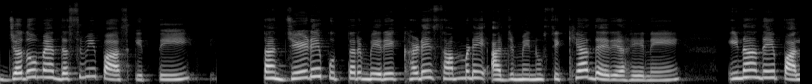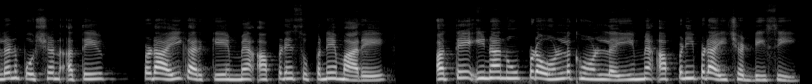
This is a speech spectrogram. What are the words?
ਜਦੋਂ ਮੈਂ 10ਵੀਂ ਪਾਸ ਕੀਤੀ, ਤਾਂ ਜਿਹੜੇ ਪੁੱਤਰ ਮੇਰੇ ਖੜੇ ਸਾਹਮਣੇ ਅੱਜ ਮੈਨੂੰ ਸਿੱਖਿਆ ਦੇ ਰਹੇ ਨੇ ਇਹਨਾਂ ਦੇ ਪਾਲਣ ਪੋਸ਼ਣ ਅਤੇ ਪੜ੍ਹਾਈ ਕਰਕੇ ਮੈਂ ਆਪਣੇ ਸੁਪਨੇ ਮਾਰੇ ਅਤੇ ਇਹਨਾਂ ਨੂੰ ਪੜ੍ਹਾਉਣ ਲਿਖਾਉਣ ਲਈ ਮੈਂ ਆਪਣੀ ਪੜ੍ਹਾਈ ਛੱਡੀ ਸੀ।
